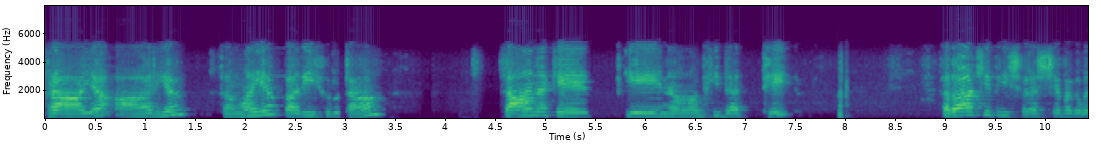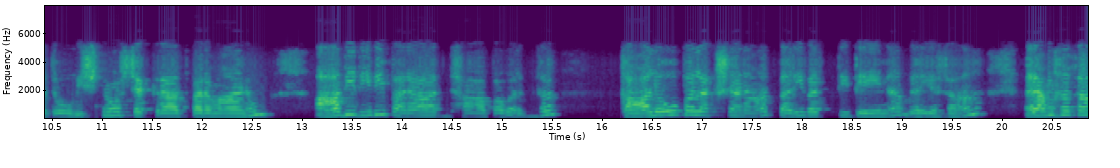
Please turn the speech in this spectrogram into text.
प्राय आर्य समयपरिहृता सानकेत्येनाभिदत्ते कदाचित् ईश्वरस्य भगवतो विष्णोश्चक्रात् परमाणु आदिदिवि परार्धापवर्ग कालोपलक्षणात् परिवर्तितेन वयसा रंहसा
